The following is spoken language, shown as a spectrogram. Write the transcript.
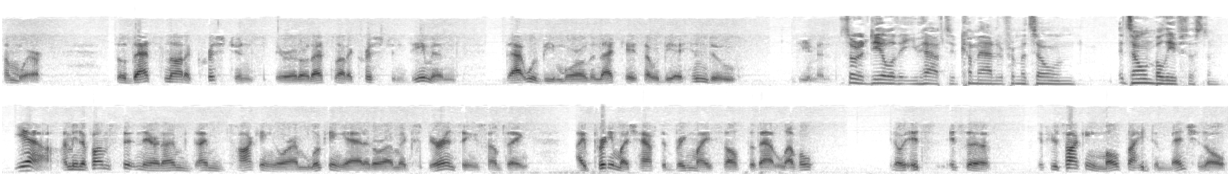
somewhere. So that's not a Christian spirit, or that's not a Christian demon. That would be more, in that case, that would be a Hindu demon. So to deal with it, you have to come at it from its own its own belief system. Yeah, I mean, if I'm sitting there and I'm I'm talking or I'm looking at it or I'm experiencing something, I pretty much have to bring myself to that level. You know, it's it's a if you're talking multi-dimensional,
